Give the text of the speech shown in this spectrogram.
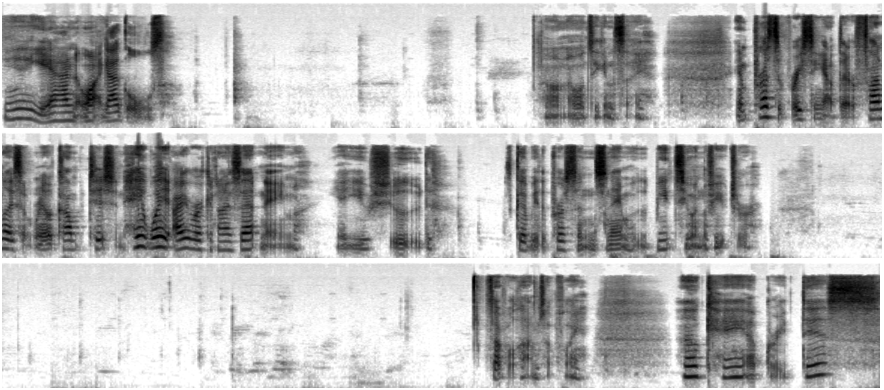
Yeah, yeah, I know I got goals. Don't know what's he gonna say. Impressive racing out there. Finally, some real competition. Hey, wait, I recognize that name. Yeah, you should. It's gonna be the person's name who beats you in the future. Several times, hopefully. Okay, upgrade this.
